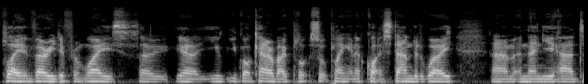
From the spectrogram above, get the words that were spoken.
play it very different ways. So yeah, you, you've got Karabakh pl- sort of playing it in a quite a standard way, um, and then you had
